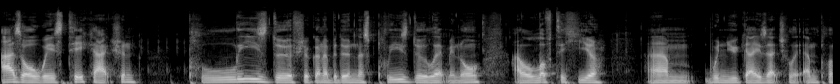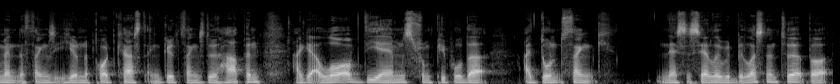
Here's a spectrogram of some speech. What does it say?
As always, take action. Please do, if you're going to be doing this, please do let me know. I love to hear um, when you guys actually implement the things that you hear in the podcast and good things do happen. I get a lot of DMs from people that I don't think necessarily would be listening to it, but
